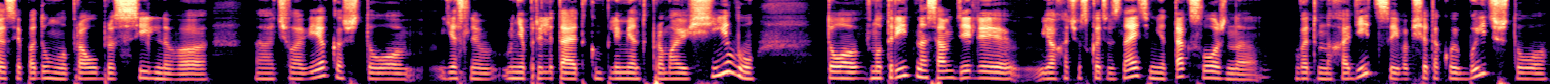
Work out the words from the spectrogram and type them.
Сейчас я подумала про образ сильного э, человека, что если мне прилетает комплимент про мою силу, то внутри, на самом деле, я хочу сказать, вы знаете, мне так сложно в этом находиться и вообще такой быть, что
